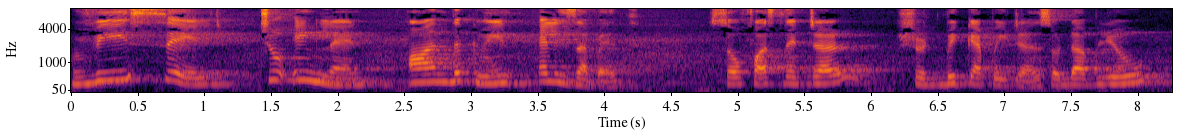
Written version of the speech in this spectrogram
We sailed to England on the Queen Elizabeth. So first letter should be capital. So W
